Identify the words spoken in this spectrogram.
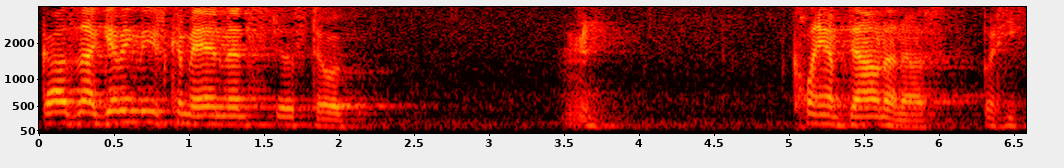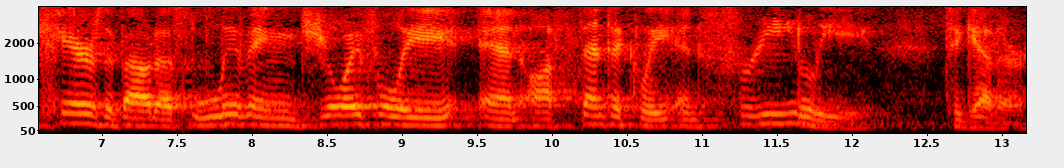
God's not giving these commandments just to clamp down on us, but He cares about us living joyfully and authentically and freely together.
